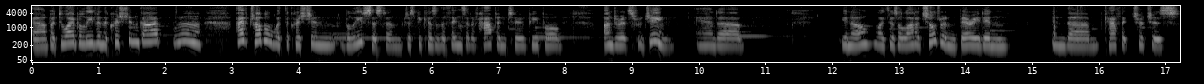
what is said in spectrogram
Uh, but do I believe in the Christian God? Uh, I have trouble with the Christian belief system just because of the things that have happened to people under its regime. And, uh, you know, like there's a lot of children buried in in the Catholic Church's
